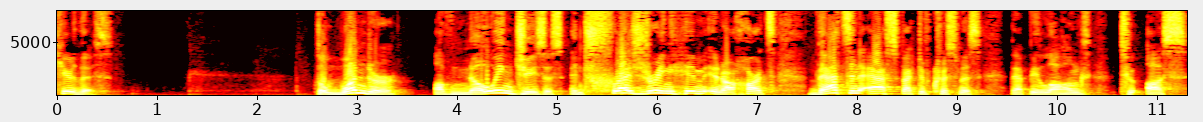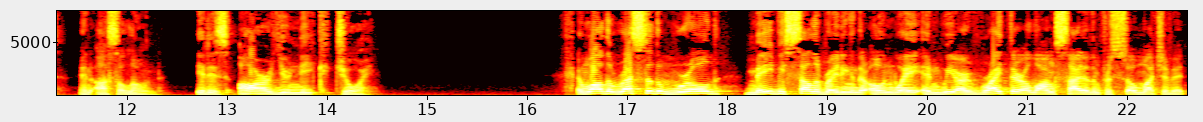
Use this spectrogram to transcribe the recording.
hear this. The wonder of knowing Jesus and treasuring Him in our hearts, that's an aspect of Christmas that belongs to us and us alone. It is our unique joy. And while the rest of the world may be celebrating in their own way, and we are right there alongside of them for so much of it,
